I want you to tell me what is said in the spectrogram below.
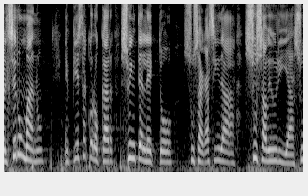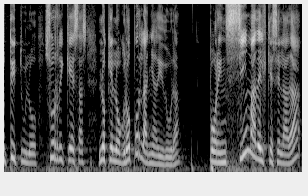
el ser humano empieza a colocar su intelecto, su sagacidad, su sabiduría, su título, sus riquezas, lo que logró por la añadidura, por encima del que se la da,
